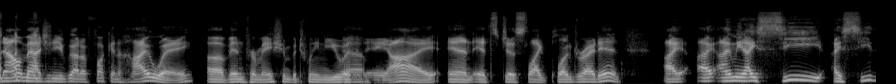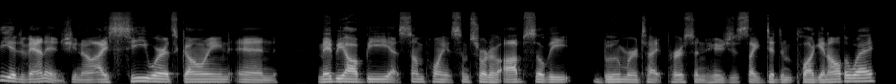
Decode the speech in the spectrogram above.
now imagine you've got a fucking highway of information between you yeah. and an AI, and it's just like plugged right in. I, I I mean I see I see the advantage, you know, I see where it's going and maybe I'll be at some point some sort of obsolete boomer type person who just like didn't plug in all the way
